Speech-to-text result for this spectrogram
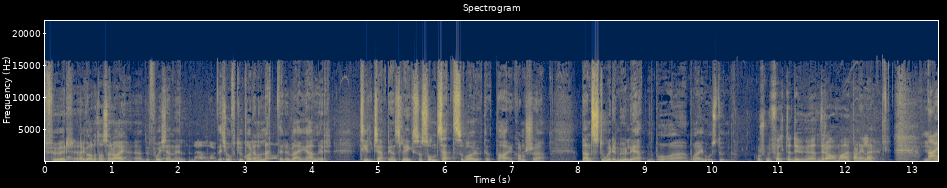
før Galatasaray eh, du får ikke en, Det er ikke ofte du får en lettere vei heller til Champions League. Så sånn sett så var jo dette her kanskje den store muligheten på, eh, på en god stund. Hvordan følte du dramaet, Pernille? Nei,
